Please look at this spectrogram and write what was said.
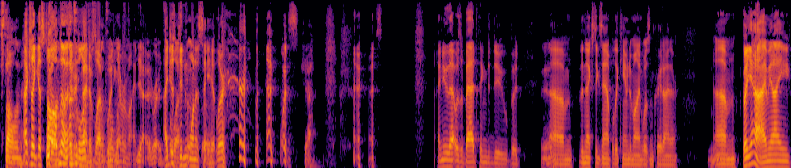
Stalin. Actually, I guess well, Stalin no, to considered the kind of left wing. Never mind. Yeah, right. I just didn't want to say Hitler. that was. Yeah, I knew that was a bad thing to do, but yeah. um, the next example that came to mind wasn't great either. Um, but yeah, I mean, I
